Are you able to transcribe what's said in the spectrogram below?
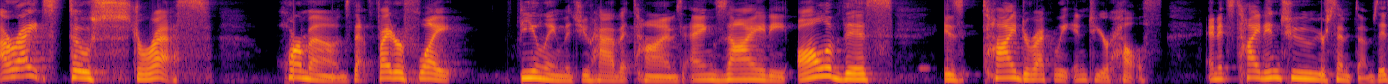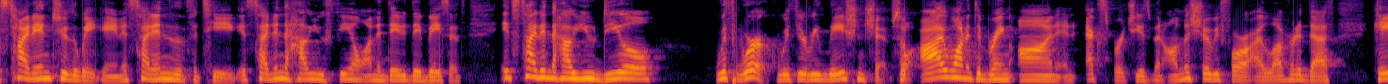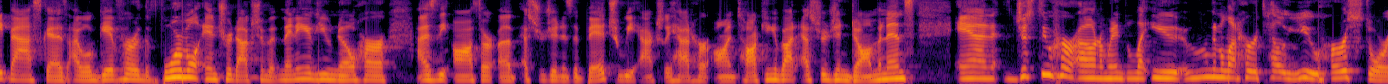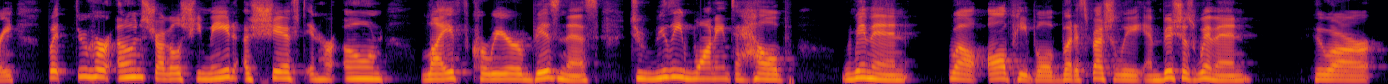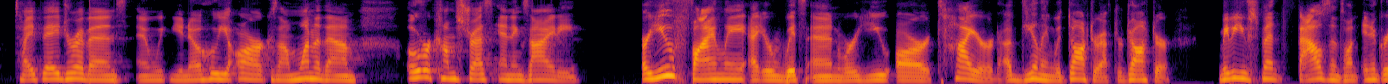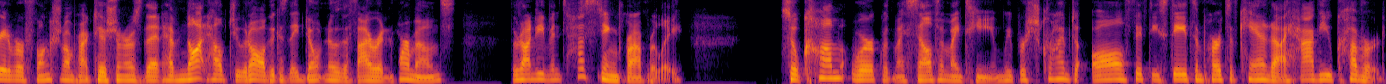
All right. So, stress, hormones, that fight or flight feeling that you have at times, anxiety, all of this is tied directly into your health. And it's tied into your symptoms. It's tied into the weight gain. It's tied into the fatigue. It's tied into how you feel on a day to day basis. It's tied into how you deal with work, with your relationship. So I wanted to bring on an expert. She has been on the show before. I love her to death. Kate Vasquez. I will give her the formal introduction, but many of you know her as the author of Estrogen is a Bitch. We actually had her on talking about estrogen dominance. And just through her own, I'm going to let you, I'm going to let her tell you her story. But through her own struggles, she made a shift in her own life, career, business to really wanting to help women well, all people, but especially ambitious women who are type A driven, and we, you know who you are because I'm one of them, overcome stress and anxiety. Are you finally at your wits' end where you are tired of dealing with doctor after doctor? Maybe you've spent thousands on integrative or functional practitioners that have not helped you at all because they don't know the thyroid and hormones. They're not even testing properly. So come work with myself and my team. We prescribe to all 50 states and parts of Canada. I have you covered.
